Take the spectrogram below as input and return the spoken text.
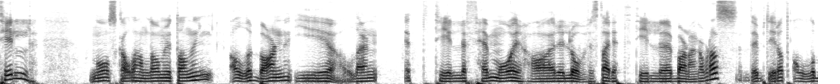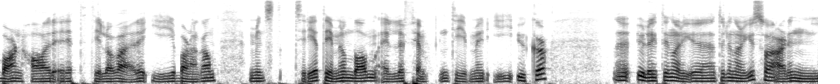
til. Nå skal det handle om utdanning. Alle barn i alderen ett til fem år har lovfesta rett til barnehageplass. Det betyr at alle barn har rett til å være i barnehagen minst tre timer om dagen eller 15 timer i uka. Uh, Ulikt til i Norge så er det ni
